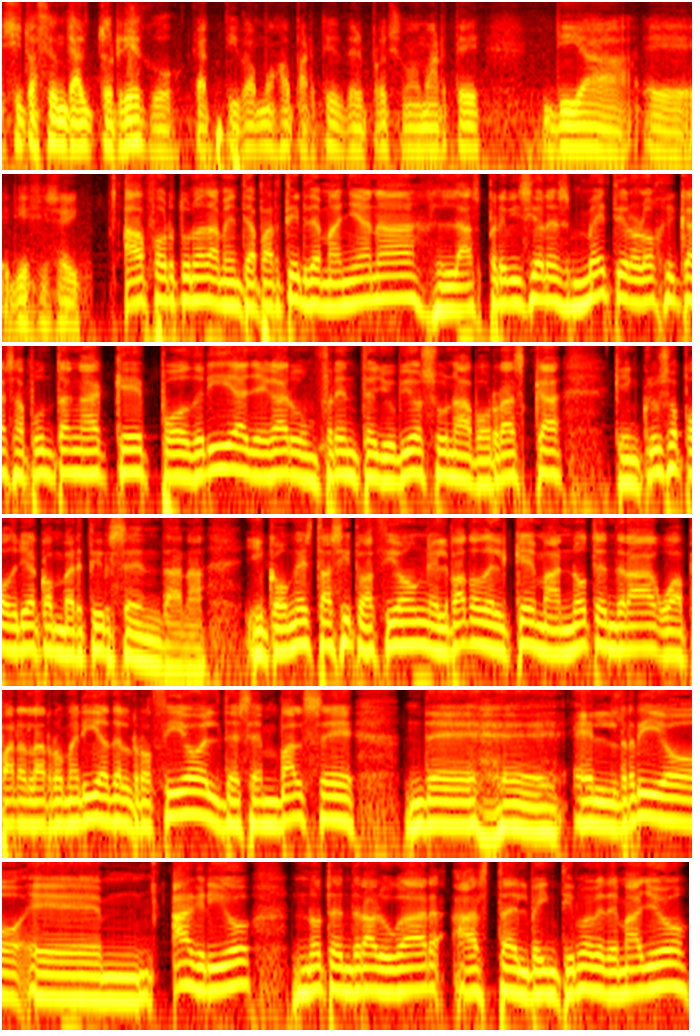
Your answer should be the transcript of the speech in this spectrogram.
situación de alto riesgo que activamos a partir del próximo martes día 16. Afortunadamente, a partir de mañana, las previsiones meteorológicas apuntan a que podría llegar un frente lluvioso, una borrasca que incluso podría convertirse en dana. Y con esta situación, el vado del Quema no tendrá agua para la romería del Rocío, el desembalse del de, eh, río eh, Agrio no tendrá lugar hasta el 29 de mayo,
